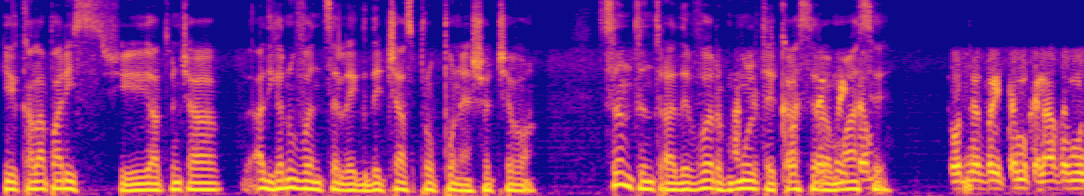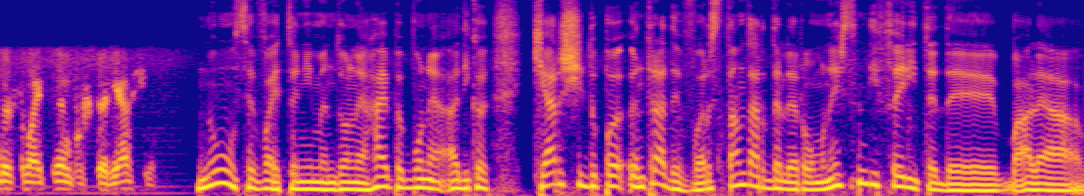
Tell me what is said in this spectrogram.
e ca la Paris și atunci, adică nu vă înțeleg de ce ați propune așa ceva. Sunt într-adevăr multe case ne rămase. uităm? Tot ne văităm că nu avem unde să mai ținem pușcăriașii. Nu se vaită nimeni, domnule, hai pe bune. Adică chiar și după, într-adevăr, standardele românești sunt diferite de alea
